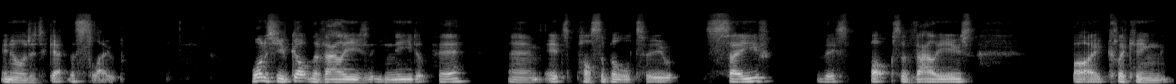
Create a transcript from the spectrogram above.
in order to get the slope. Once you've got the values that you need up here, um, it's possible to save this box of values by clicking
